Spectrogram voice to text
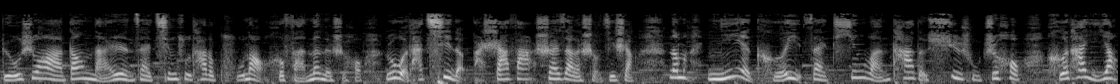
比如说啊，当男人在倾诉他的苦恼和烦闷的时候，如果他气得把沙发摔在了手机上，那么你也可以在听完他的叙述之后，和他一样，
